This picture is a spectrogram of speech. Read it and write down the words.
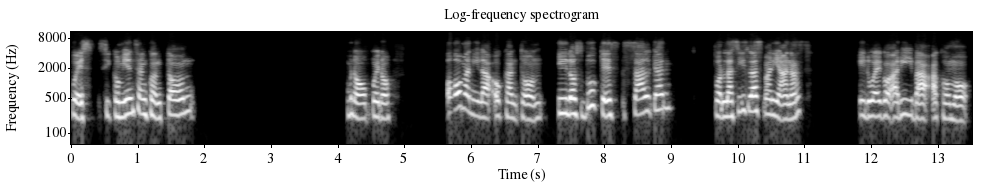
pues si comienza en Cantón, no, bueno, o Manila o Cantón, y los buques salgan por las Islas Marianas y luego arriba a como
